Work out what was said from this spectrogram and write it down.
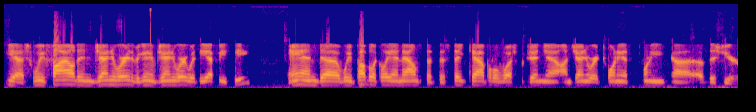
yes. We filed in January, the beginning of January, with the FEC, and uh, we publicly announced at the state capitol of West Virginia on January 20th, 20 uh, of this year.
